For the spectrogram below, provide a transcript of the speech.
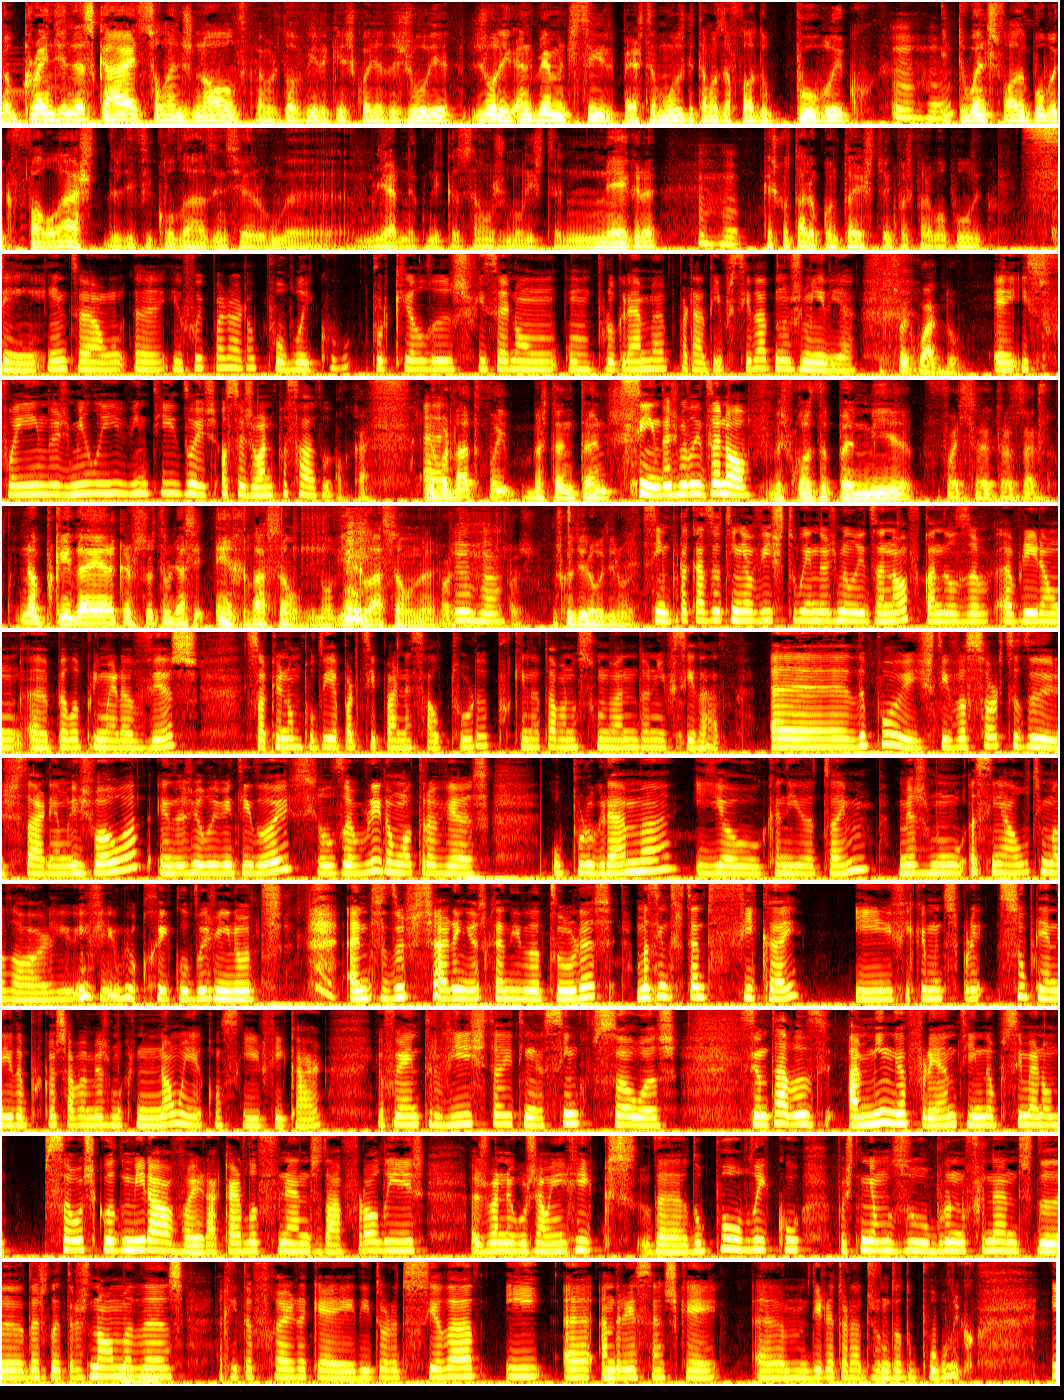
Então, Cranes in the Sky, Solange Knowles, que vamos ouvir aqui a escolha da Júlia. Júlia, antes mesmo de sair para esta música, estamos a falar do público. Uhum. E tu, antes de falar do público, falaste das dificuldades em ser uma mulher na comunicação, jornalista negra. Uhum. Queres contar o contexto em que foste parar ao público? Sim, então eh, eu fui parar ao público porque eles fizeram um, programa para a diversidade nos mídias. Isso foi quando? É, isso foi em 2022, ou seja, o ano passado. Ok. Na uh, verdade foi bastante antes. Sim, 2019. Mas por causa da pandemia. Foi-se atrasando. Não, porque a ideia era que as pessoas trabalhassem em redação e não havia redação, não é? Pois, uhum. pois. Mas continua, continua. Sim, por acaso eu tinha visto em 2019, quando eles abriram uh, pela primeira vez, só que eu não podia participar nessa altura porque ainda estava no segundo ano da universidade. Uh, depois tive a sorte de estar em Lisboa em 2022. Eles abriram outra vez o programa e eu candidatei-me, mesmo assim à última hora. Eu enviei o meu currículo dois minutos antes de fecharem as candidaturas, mas entretanto fiquei e fiquei muito surpreendida porque eu achava mesmo que não ia conseguir ficar. Eu fui à entrevista e tinha cinco pessoas sentadas à minha frente e ainda por cima eram pessoas que eu admirava. Era a Carla Fernandes da Afrolis, a Joana Gujão Henriques da, do Público, depois tínhamos o Bruno Fernandes de, das Letras Nómadas, uhum. a Rita Ferreira, que é editora de Sociedade, e a Andrea Sanches, que é um, diretora adjunta do Público.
